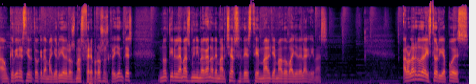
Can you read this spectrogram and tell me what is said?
aunque bien es cierto que la mayoría de los más fervorosos creyentes no tienen la más mínima gana de marcharse de este mal llamado Valle de Lágrimas. A lo largo de la historia, pues,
